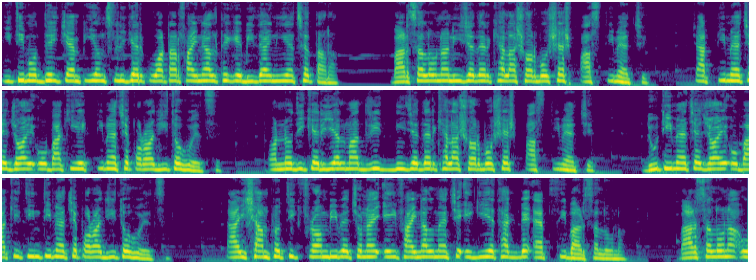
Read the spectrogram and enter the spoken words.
ইতিমধ্যেই চ্যাম্পিয়ন্স লিগের কোয়ার্টার ফাইনাল থেকে বিদায় নিয়েছে তারা। বার্সেলোনা নিজেদের খেলা সর্বশেষ পাঁচটি ম্যাচে, চারটি ম্যাচে জয় ও বাকি একটি ম্যাচে পরাজিত হয়েছে। অন্যদিকে রিয়াল মাদ্রিদ নিজেদের খেলা সর্বশেষ পাঁচটি ম্যাচে, দুটি ম্যাচে জয় ও বাকি তিনটি ম্যাচে পরাজিত হয়েছে। তাই সাম্প্রতিক ফর্ম বিবেচনায় এই ফাইনাল ম্যাচে এগিয়ে থাকবে এফসি বার্সেলোনা। বার্সেলোনা ও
